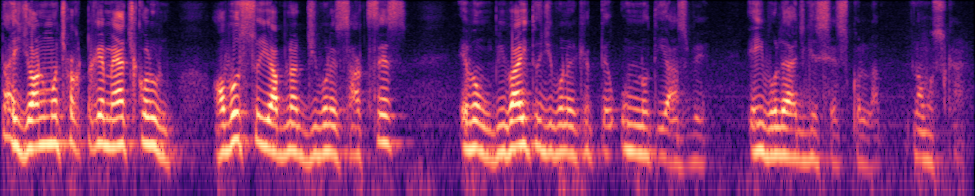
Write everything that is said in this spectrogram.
তাই জন্মছকটাকে ম্যাচ করুন। অবশ্যই আপনার জীবনে সাকসেস এবং বিবাহিত জীবনের ক্ষেত্রে উন্নতি আসবে। এই বলে আজকে শেষ করলাম। নমস্কার।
